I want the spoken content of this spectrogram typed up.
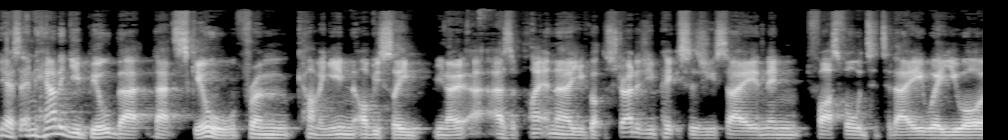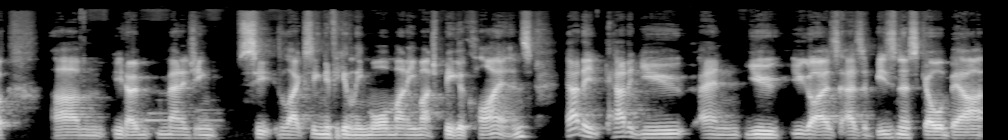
Yes, and how did you build that that skill from coming in? Obviously, you know, as a planner, you've got the strategy piece, as you say, and then fast forward to today, where you are, um, you know, managing like significantly more money, much bigger clients. How did how did you and you you guys as a business go about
